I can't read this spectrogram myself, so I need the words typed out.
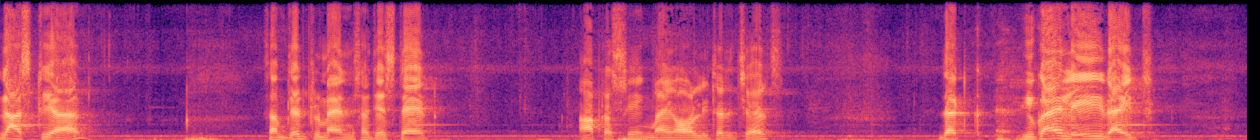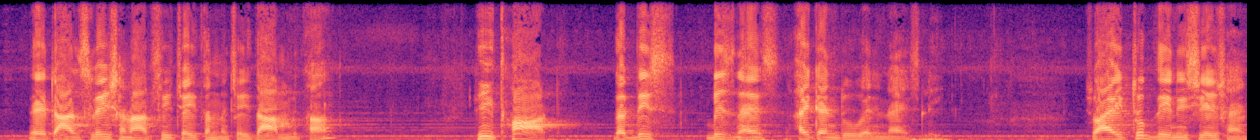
last year, some gentleman suggested, after seeing my all literatures, that you kindly write the translation of Sri Chaitanya Charitamrita. He thought that this business I can do very nicely. So I took the initiation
